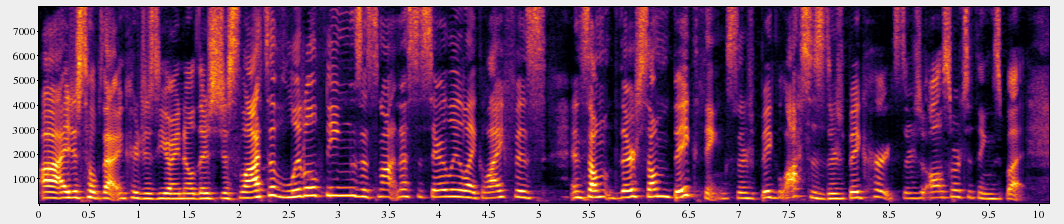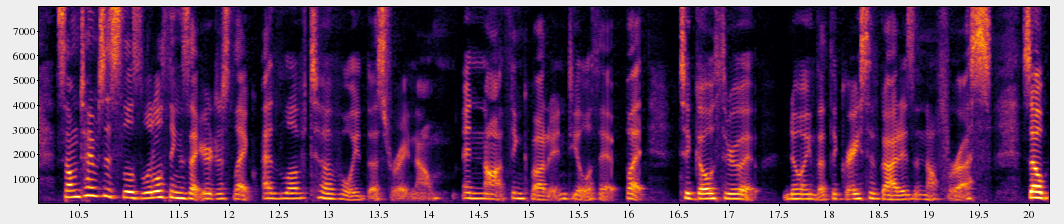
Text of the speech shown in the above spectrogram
uh, i just hope that encourages you. I know there's just lots of little things. It's not necessarily like life is and some there's some big things. There's big losses. There's big hurts. There's all sorts of things. But sometimes it's those little things that you're just like i'd love to avoid this right now and not think about it and deal with it but to go through it knowing that the grace of God is enough for us. So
